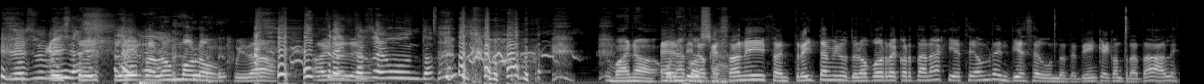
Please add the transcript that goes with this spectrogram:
Stage Play Rolón Molón, cuidado. Ahí lo 30 llevo. segundos. bueno, Es una decir, lo cosa. que Sony hizo en 30 minutos, no puedo recortar nada, y este hombre en 10 segundos. Te tienen que contratar, ¿vale?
